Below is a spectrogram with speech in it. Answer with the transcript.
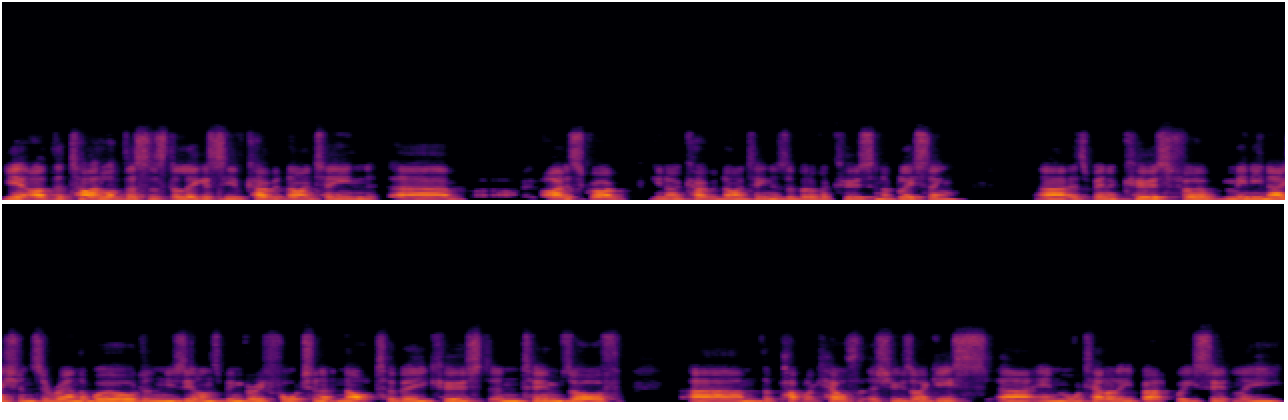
yeah, uh, the title of this is The Legacy of COVID 19. Um, I describe, you know, COVID 19 as a bit of a curse and a blessing. Uh, it's been a curse for many nations around the world, and New Zealand's been very fortunate not to be cursed in terms of um, the public health issues, I guess, uh, and mortality. But we certainly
